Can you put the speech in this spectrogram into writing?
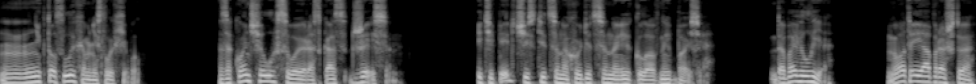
никто слыхом не слыхивал. Закончил свой рассказ Джейсон. И теперь частица находится на их главной базе. Добавил я. Вот и я про что.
